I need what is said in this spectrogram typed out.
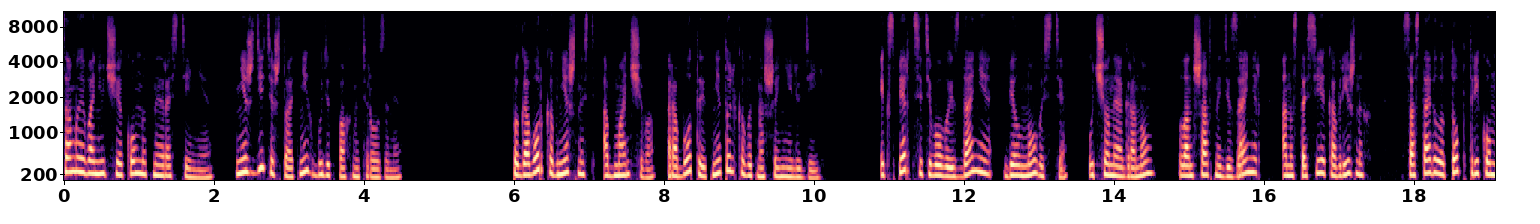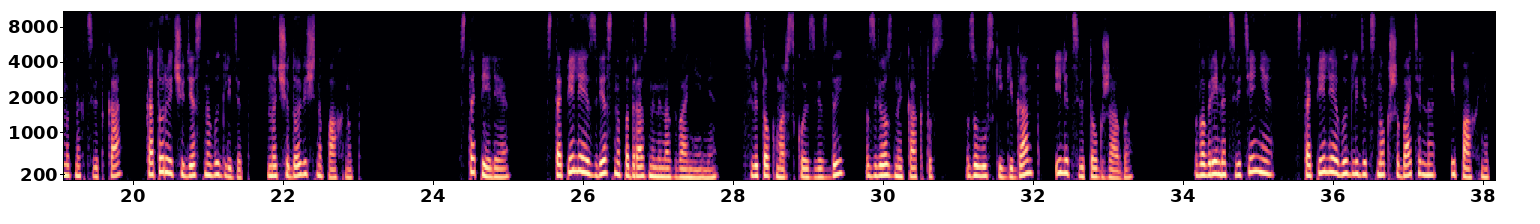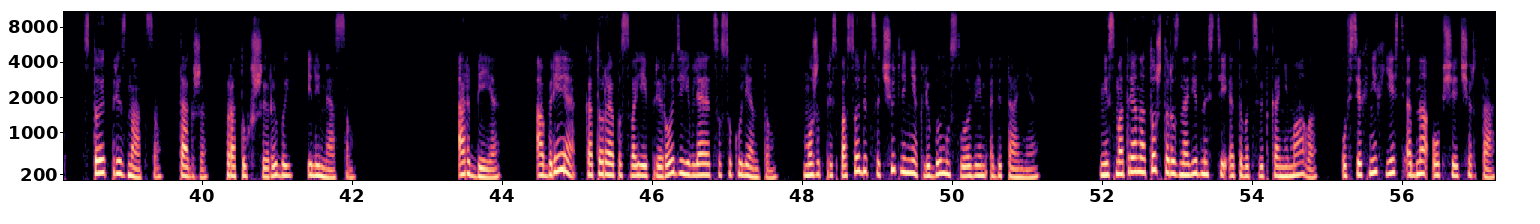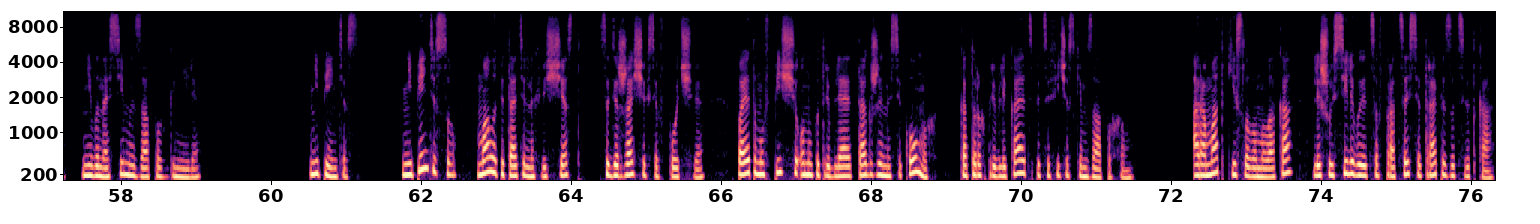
Самые вонючие комнатные растения. Не ждите, что от них будет пахнуть розами. Поговорка «внешность обманчива» работает не только в отношении людей. Эксперт сетевого издания «Белновости», ученый-агроном, ландшафтный дизайнер Анастасия Коврижных составила топ-3 комнатных цветка, которые чудесно выглядят, но чудовищно пахнут. Стапелия. Стапелия известна под разными названиями. Цветок морской звезды, звездный кактус, зулузский гигант или цветок жабы. Во время цветения – Стапелия выглядит сногсшибательно и пахнет, стоит признаться, также протухшей рыбой или мясом. Арбея. Абрея, которая по своей природе является суккулентом, может приспособиться чуть ли не к любым условиям обитания. Несмотря на то, что разновидностей этого цветка немало, у всех них есть одна общая черта – невыносимый запах гнили. Непентис. Непентису мало питательных веществ, содержащихся в почве, поэтому в пищу он употребляет также и насекомых, которых привлекает специфическим запахом. Аромат кислого молока лишь усиливается в процессе трапезы цветка.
